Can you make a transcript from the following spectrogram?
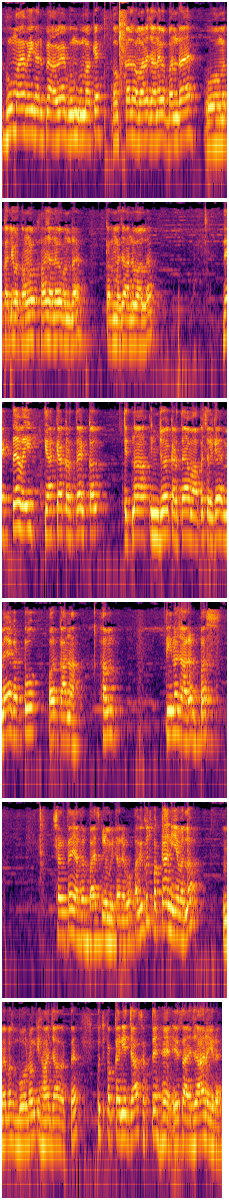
घूम आए भाई घर पे आ गए घूम घुमा के। और कल हमारा जाने का बन रहा है वो मैं कल ही बताऊँगा कहाँ जाने का बन रहा है। कल मज़ा आने वाला है। देखते हैं भाई क्या क्या करते हैं कल। कितना इंजॉय करते हैं वहाँ पे चल के। मैं गट्टू और काना हम तीनों जा रहे हैं बस। चलते हैं, यहाँ से बाईस किलोमीटर है वो। अभी कुछ पक्का नहीं है मतलब मैं बस बोल रहा हूँ कि हाँ जा सकते हैं। कुछ पक्का नहीं है, जा सकते हैं, ऐसा है, जा नहीं रहे।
